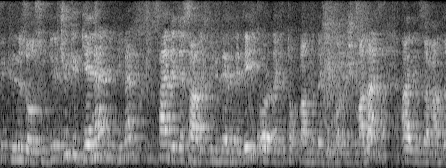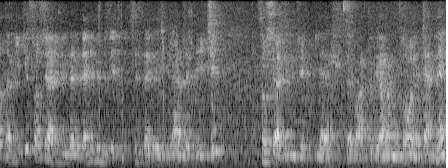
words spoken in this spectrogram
fikriniz olsun diyor. Çünkü genel bilgiler sadece sağlık bilimlerinde değil, oradaki toplantıdaki konuşmalar aynı zamanda tabii ki sosyal bilimleri de hepimizi sizleri de ilgilendirdiği için sosyal bilimciler de var tabii aramızda o nedenle.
